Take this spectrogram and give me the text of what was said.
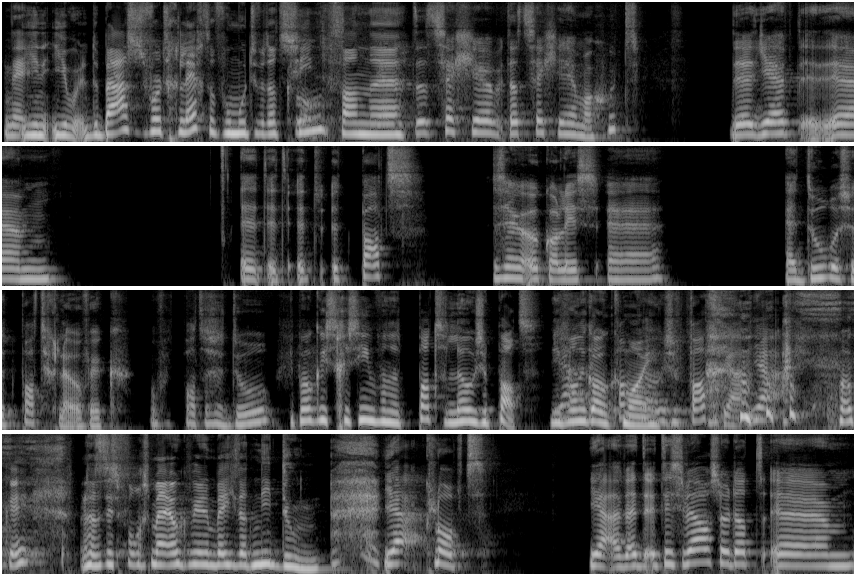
Nee, je, je- de basis wordt gelegd, of hoe moeten we dat Klopt. zien? Van, eh, dat, zeg je, dat zeg je helemaal goed. De, je hebt ehm, het, het, het, het pad. Ze zeggen ook al eens: het doel is het pad, geloof ik. Of het pad is het doel. ik heb ook iets gezien van het padloze pad. Die Ja, vond ik ook het mooi. padloze pad, ja. ja. Oké, dat is volgens mij ook weer een beetje dat niet doen. Ja, klopt. Ja, het, het is wel zo dat, ehm,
